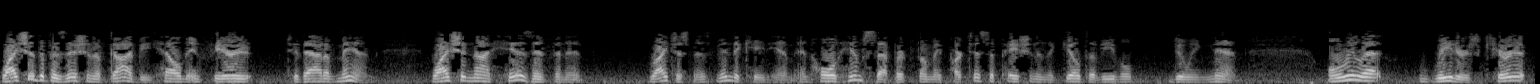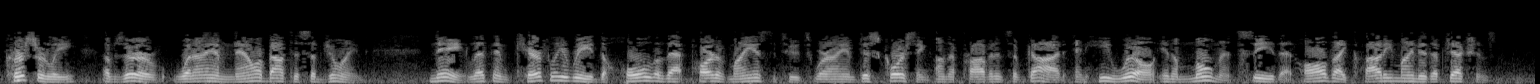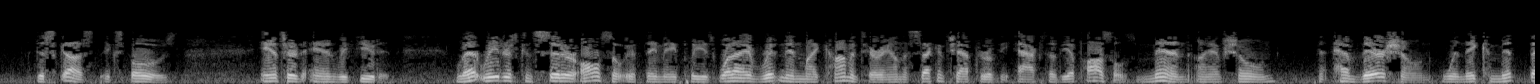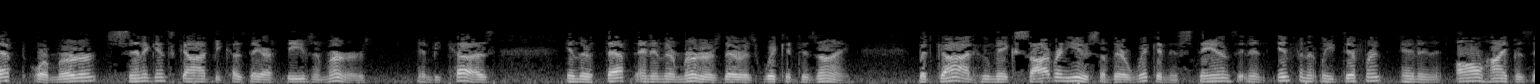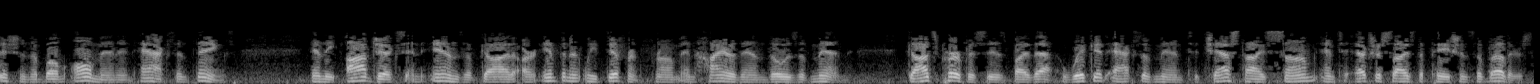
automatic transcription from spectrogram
Why should the position of God be held inferior to that of man? Why should not his infinite righteousness vindicate him and hold him separate from a participation in the guilt of evil doing men. Only let readers cursorily observe what I am now about to subjoin. Nay, let them carefully read the whole of that part of my institutes where I am discoursing on the providence of God, and he will in a moment see that all thy cloudy minded objections discussed, exposed, answered, and refuted. Let readers consider also, if they may please, what I have written in my commentary on the second chapter of the Acts of the Apostles. Men, I have shown, have there shown, when they commit theft or murder, sin against God because they are thieves and murderers, and because in their theft and in their murders there is wicked design. But God, who makes sovereign use of their wickedness, stands in an infinitely different and in an all high position above all men in acts and things and the objects and ends of God are infinitely different from and higher than those of men. God's purpose is by that wicked acts of men to chastise some and to exercise the patience of others.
